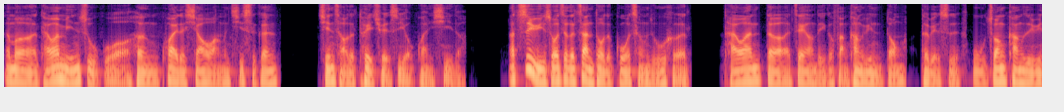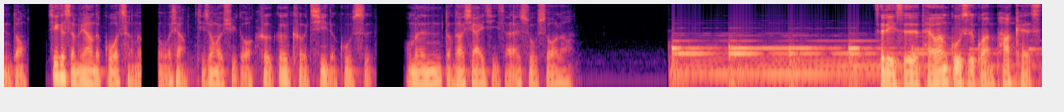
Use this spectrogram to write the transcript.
那么，台湾民主国很快的消亡，其实跟清朝的退却是有关系的。那至于说这个战斗的过程如何，台湾的这样的一个反抗运动，特别是武装抗日运动，是一个什么样的过程呢？我想其中有许多可歌可泣的故事，我们等到下一集再来诉说了。这里是台湾故事馆 Podcast，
